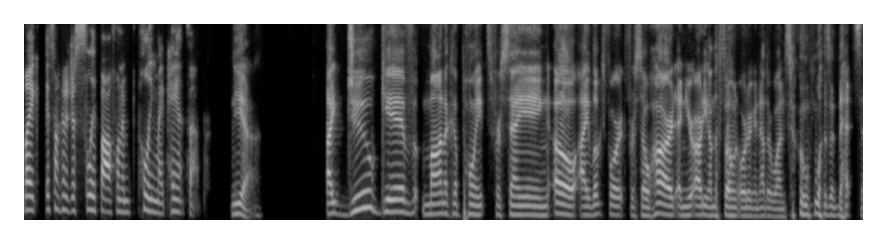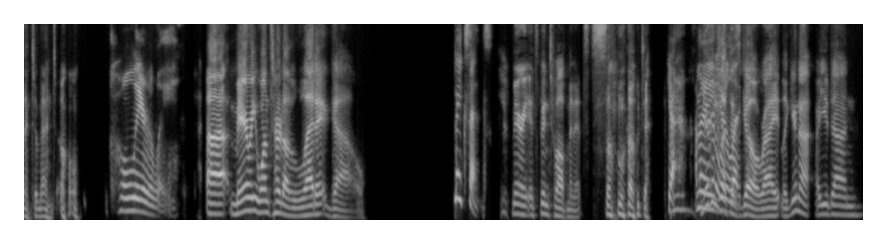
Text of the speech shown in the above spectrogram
Like it's not going to just slip off when I'm pulling my pants up. Yeah. I do give Monica points for saying, "Oh, I looked for it for so hard, and you're already on the phone ordering another one, so it wasn't that sentimental." Clearly. Uh, Mary wants her to let it go. Makes sense. Mary, it's been 12 minutes. Slow down. Yeah. I'm going you're to gonna need you let to let this it go. go, right? Like you're not. Are you done?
